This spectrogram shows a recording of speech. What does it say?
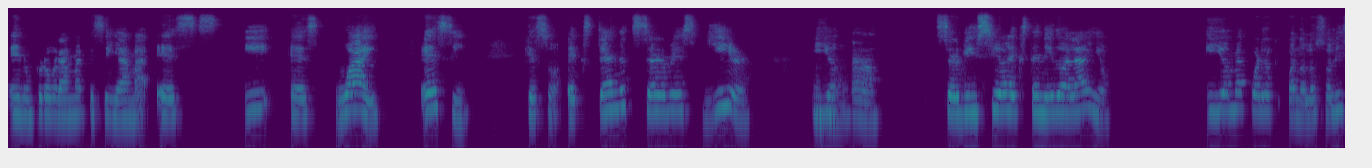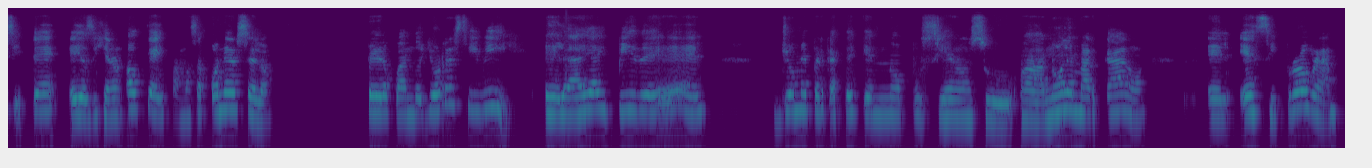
en un programa que se llama ESY, ESI, que es Extended Service Year, y yo, ah, servicio extendido al año. Y yo me acuerdo que cuando lo solicité, ellos dijeron, ok, vamos a ponérselo. Pero cuando yo recibí el IIP de él, yo me percaté que no pusieron su, ah, no le marcaron el ESI Program.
